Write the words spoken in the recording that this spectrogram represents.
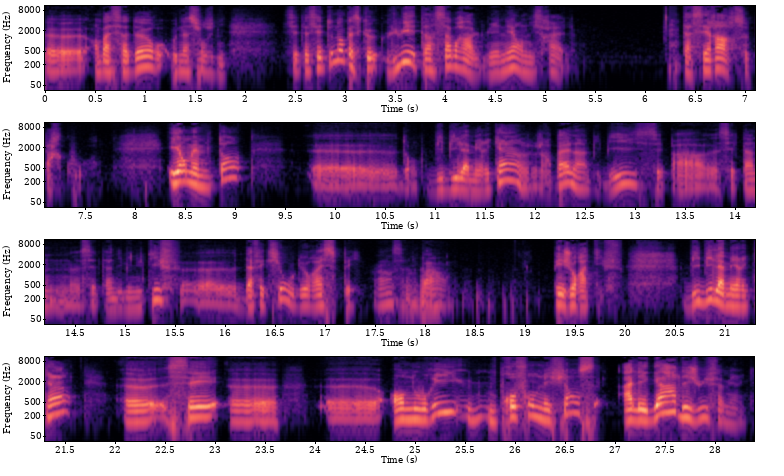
euh, ambassadeur aux Nations Unies. C'est assez étonnant parce que lui est un Sabra, lui est né en Israël. C'est assez rare ce parcours. Et en même temps, euh, donc Bibi l'américain, je rappelle, hein, Bibi, c'est pas, c'est un, c'est un diminutif euh, d'affection ou de respect. Hein, ça n'est pas péjoratif. Bibi l'américain, c'est euh, en nourrit une, profonde méfiance à l'égard des juifs américains.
